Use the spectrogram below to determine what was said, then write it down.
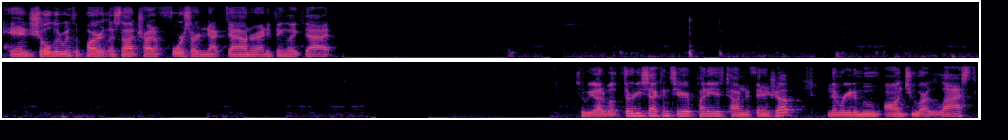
hand shoulder width apart. Let's not try to force our neck down or anything like that. So we got about 30 seconds here, plenty of time to finish up. And then we're going to move on to our last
